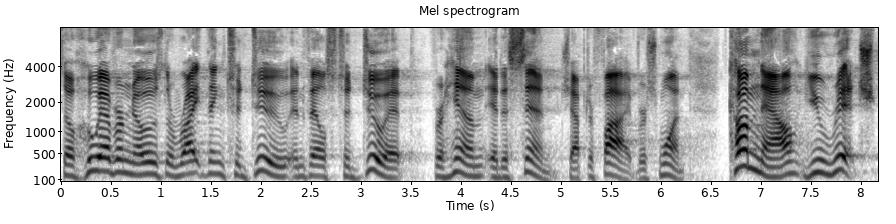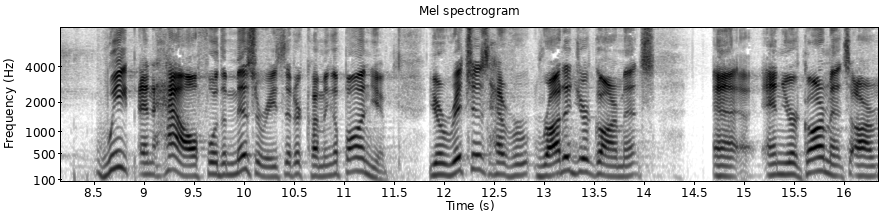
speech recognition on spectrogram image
So whoever knows the right thing to do and fails to do it, for him it is sin. Chapter 5, verse 1. Come now, you rich, weep and howl for the miseries that are coming upon you. Your riches have rotted your garments. Uh, and your garments are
